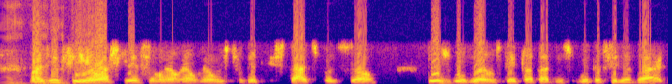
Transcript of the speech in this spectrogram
É, Mas, enfim, eu acho que esse é um, é, um, é um instrumento que está à disposição e os governos têm tratado isso com muita seriedade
